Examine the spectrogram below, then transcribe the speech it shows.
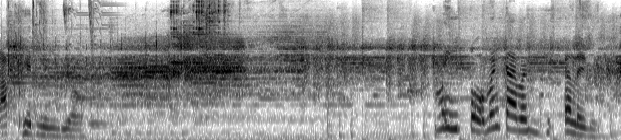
รักเพชรหนึ่งเดียวไม่โตไม่งกลายเป็นอะไรนี่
